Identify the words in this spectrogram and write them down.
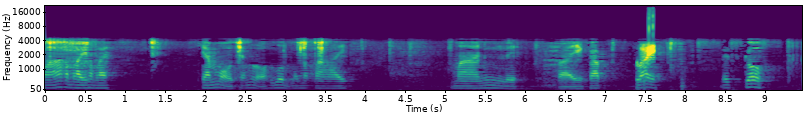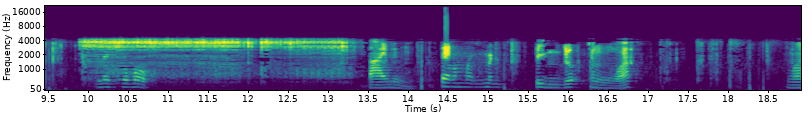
ม้าทำอะไรทำอะไรแชมป์เหรอแชมป์เหรอหล่นลงมาตาย มานี่เลย ไปครับไป let's go let's go บอกตายหนึ่งแต่ทำไมมันปิงเยอะจังวะมา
